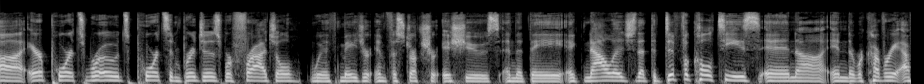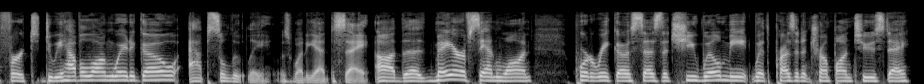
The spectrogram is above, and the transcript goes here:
uh, airports, roads, ports, and bridges were fragile with major infrastructure issues, and that they acknowledge that the difficulties in uh, in the recovery effort. Do we have a long way to go? Absolutely, was what he had to say. Uh, the mayor of San Juan, Puerto Rico, says that she will meet with President Trump on Tuesday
